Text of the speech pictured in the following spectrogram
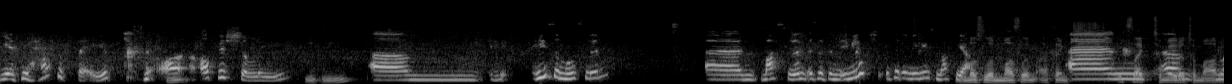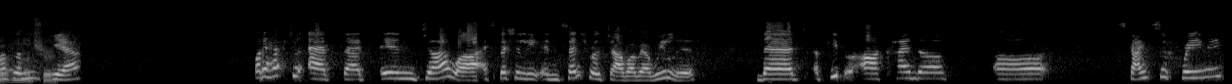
yes, he has a faith mm. officially. Mm-hmm. Um, he's a Muslim. And Muslim, is it in English? Is it in English? Yeah. Muslim, Muslim, I think. And, it's like tomato, um, tomato. Muslim, I'm not sure. Yeah. But I have to add that in Java, especially in central Java where we live, that uh, people are kind of uh, schizophrenic.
